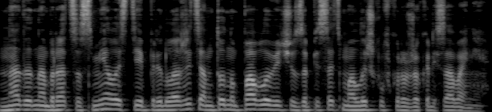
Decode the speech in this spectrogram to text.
Надо набраться смелости и предложить Антону Павловичу записать малышку в кружок рисования.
